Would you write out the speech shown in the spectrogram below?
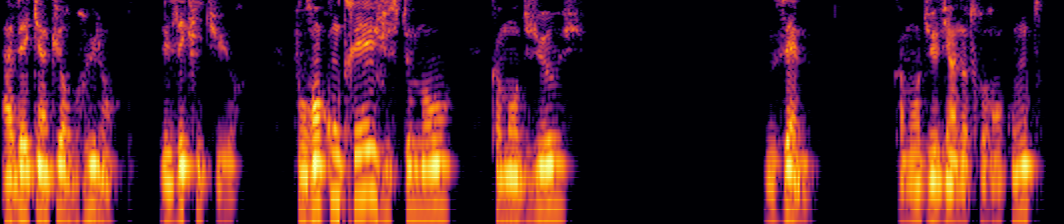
avec un cœur brûlant, les Écritures, pour rencontrer justement comment Dieu nous aime, comment Dieu vient à notre rencontre,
